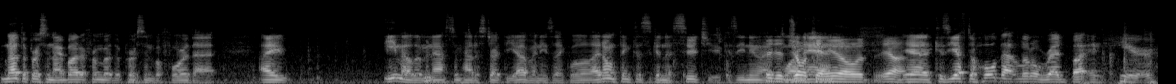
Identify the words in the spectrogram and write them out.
not the person I bought it from, but the person before that. I emailed him and asked him how to start the oven. He's like, "Well, I don't think this is gonna suit you," because he knew I had one joking, hand. you know. Yeah. Yeah, because you have to hold that little red button here,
